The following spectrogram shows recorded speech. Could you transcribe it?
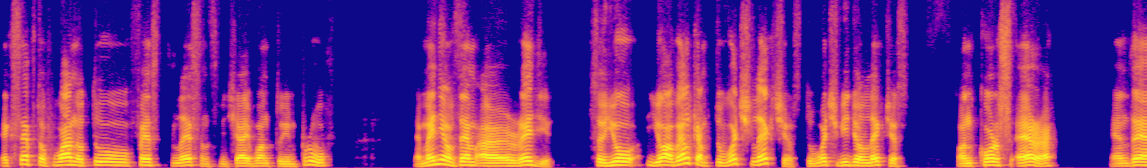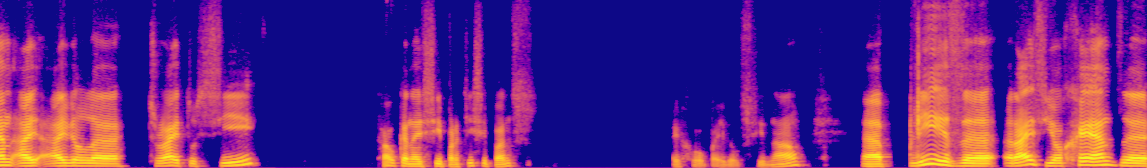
except of one or two first lessons, which I want to improve. And many of them are ready. So you, you are welcome to watch lectures, to watch video lectures on course Coursera. And then I, I will uh, try to see, how can I see participants? I hope I will see now. Uh, please uh, raise your hand uh,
